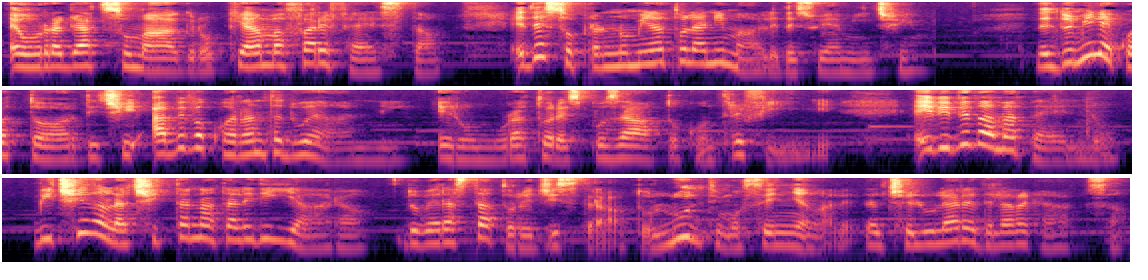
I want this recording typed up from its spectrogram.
è un ragazzo magro che ama fare festa ed è soprannominato l'animale dei suoi amici. Nel 2014 aveva 42 anni, era un muratore sposato con tre figli e viveva a Mapello, vicino alla città natale di Yara, dove era stato registrato l'ultimo segnale dal cellulare della ragazza,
